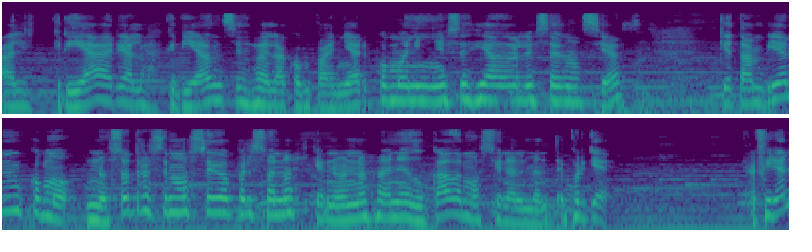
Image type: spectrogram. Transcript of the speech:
al criar y a las crianzas, al acompañar como niñeces y adolescencias, que también como nosotros hemos sido personas que no nos han educado emocionalmente, porque al final,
